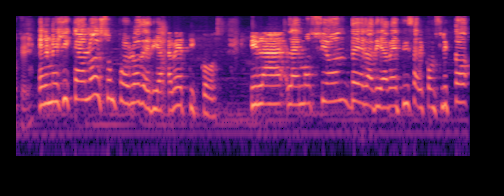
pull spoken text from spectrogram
Okay. El mexicano es un pueblo de diabéticos y la, la, emoción de la diabetes, el conflicto,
